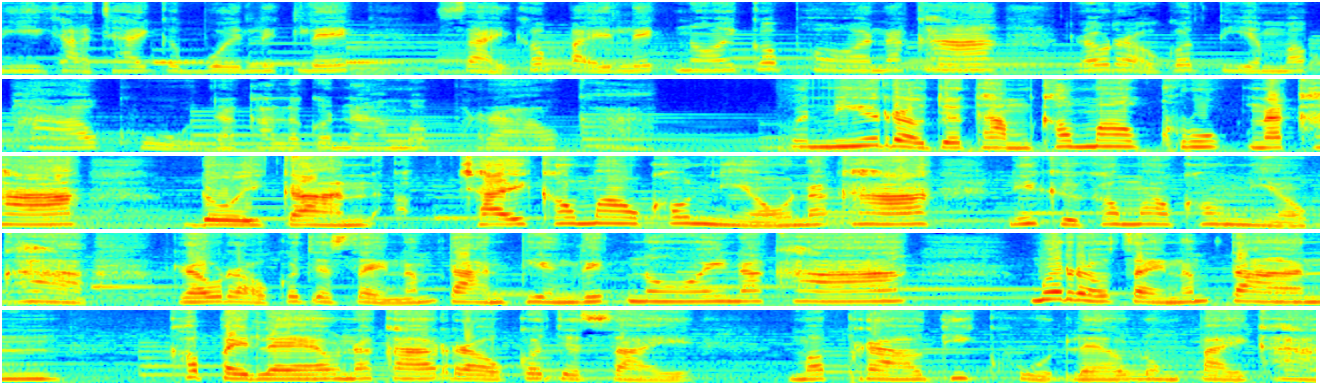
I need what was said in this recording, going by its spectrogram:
นี่ค่ะใช้กระบวยเล็กๆ ใส่เข้าไปเล็กน้อยก็พอนะคะ แล้วเราก็เตรียมมะพร้าวขูดนะคะ แล้วก็น้ำมะพร้าวค่ะ วันนี้เราจะทำข้าวเม่าคลุกนะคะ โดยการใช้ข้าวเม่าข้าวเหนียวนะคะ นี่คือข้าวเม่าข้าวเหนียวค่ะ แล้วเราก็จะใส่น้ำตาลเพียงเล็กน้อยนะคะ เมื่อเราใส่น้ำตาลเข้าไปแล้วนะคะ เราก็จะใส่มะพร้าวที่ขูดแล้วลงไปค่ะ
